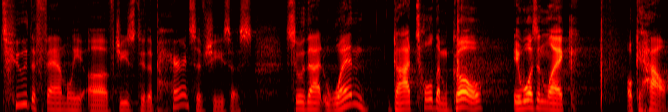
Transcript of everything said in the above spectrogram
to the family of Jesus, to the parents of Jesus, so that when God told them, go, it wasn't like, okay, how?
